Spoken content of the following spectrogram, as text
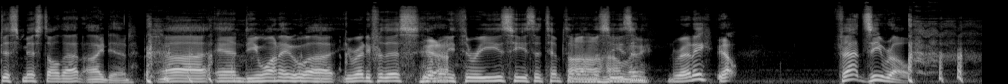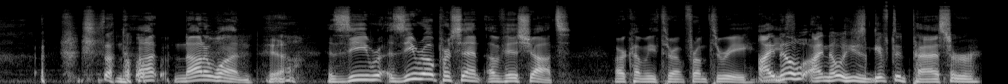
dismissed all that? I did. Uh, and do you want to? Uh, you ready for this? How Yeah. many threes he's attempted on the Uh, season? Ready? Yep. Fat zero. not not a one. Yeah. Zero zero percent of his shots are coming thro- from three. I know. I know he's a gifted passer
